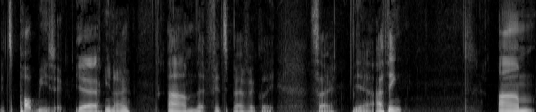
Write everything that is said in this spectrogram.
it's pop music. yeah. You know, um, that fits perfectly. So yeah, I think, um,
